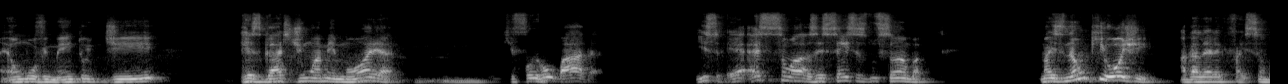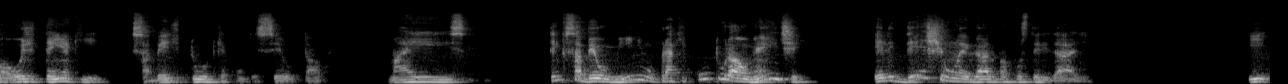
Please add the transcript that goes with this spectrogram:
é um movimento de resgate de uma memória que foi roubada. Isso, é, essas são as essências do samba. Mas não que hoje a galera que faz samba hoje tenha que saber de tudo que aconteceu e tal, mas tem que saber o mínimo para que culturalmente ele deixe um legado para a posteridade. E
